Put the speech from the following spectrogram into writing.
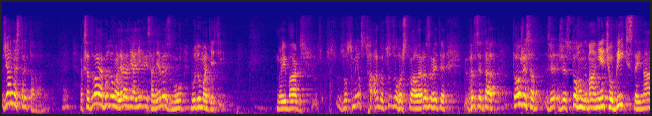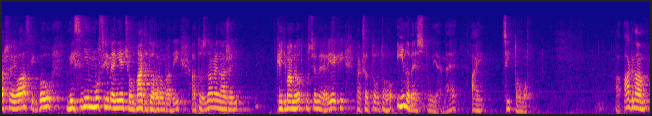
žiadne stretávanie. Ak sa dvaja budú mať radi a nikdy sa nevezmú, budú mať deti. No iba ak zo smielstva alebo cudzoložstva, ale rozumiete, tá, to, že, sa, že, že z toho má niečo byť, z tej našej lásky k Bohu, my s ním musíme niečo mať dohromady. A to znamená, že keď máme odpustené hriechy, tak sa do toho investujeme aj citovo. A ak nám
